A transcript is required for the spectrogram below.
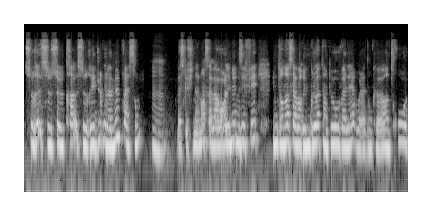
se, se, se, se réduisent de la même façon. Mm-hmm parce que finalement, ça va avoir les mêmes effets, une tendance à avoir une glotte un peu ovalaire, voilà, donc euh, un trou,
